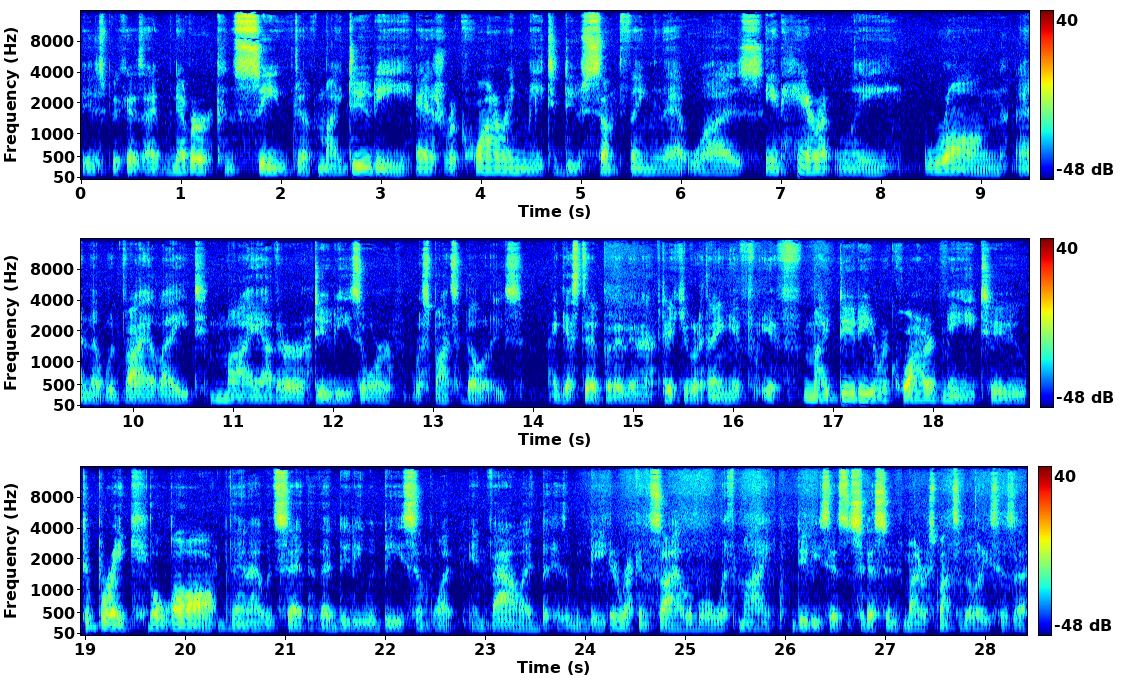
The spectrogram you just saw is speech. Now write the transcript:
is because I've never conceived of my duty as requiring me to do something that was inherently wrong and that would violate my other duties or responsibilities. I guess to put it in a particular thing, if if my duty required me to to break the law, then I would say that that duty would be somewhat invalid because it would be irreconcilable with my duties as a citizen, my responsibilities as a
